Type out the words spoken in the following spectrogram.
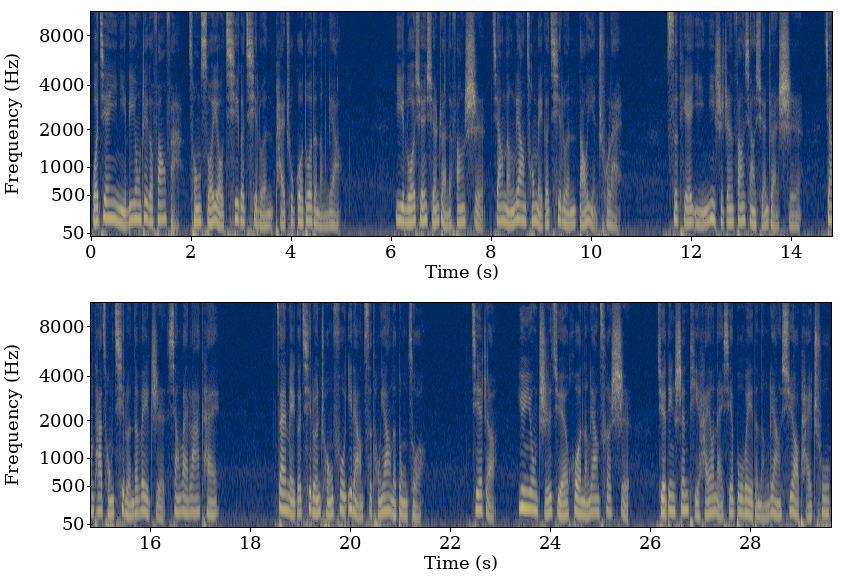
我建议你利用这个方法，从所有七个气轮排出过多的能量，以螺旋旋转的方式将能量从每个气轮导引出来。磁铁以逆时针方向旋转时，将它从气轮的位置向外拉开。在每个气轮重复一两次同样的动作，接着。运用直觉或能量测试，决定身体还有哪些部位的能量需要排出，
